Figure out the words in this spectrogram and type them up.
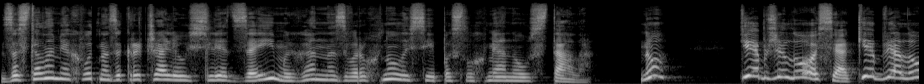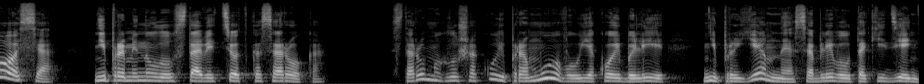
За сталамі ахвотна закрычалі ўслед за ім, і Ганна зварухнулася і паслухмяна ўстала. Ну, кеп жылося, кеп вялося, не прамінула ўставіць цётка сарока. Старому глушаку і прамову, у якой былі непрыемныя, асабліва ў такі дзень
